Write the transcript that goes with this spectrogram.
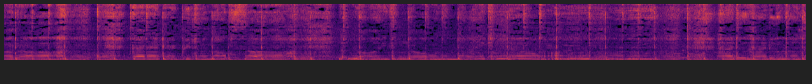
걸어 따라갈 필요는 없어. 난 너의 길로 난 나의 길로 하루하루마다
